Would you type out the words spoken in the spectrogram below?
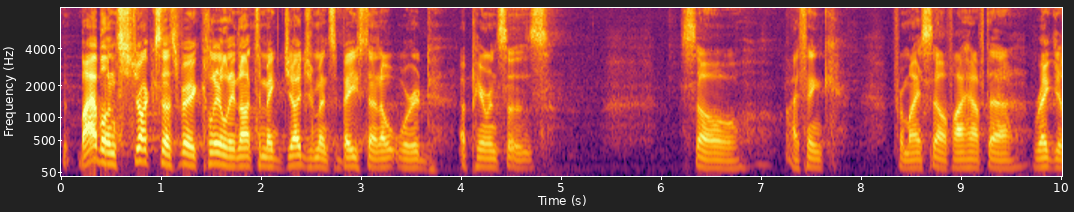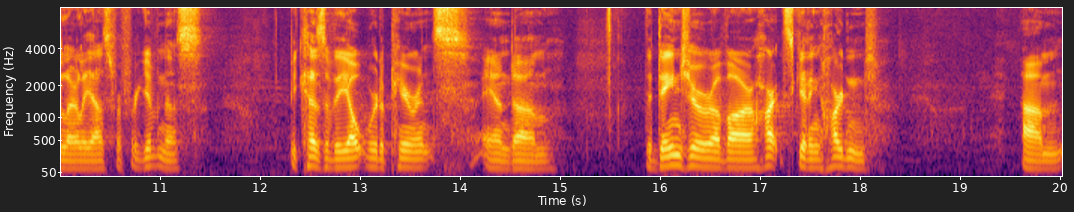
the Bible instructs us very clearly not to make judgments based on outward appearances. So I think for myself, I have to regularly ask for forgiveness because of the outward appearance and um, the danger of our hearts getting hardened. Um,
